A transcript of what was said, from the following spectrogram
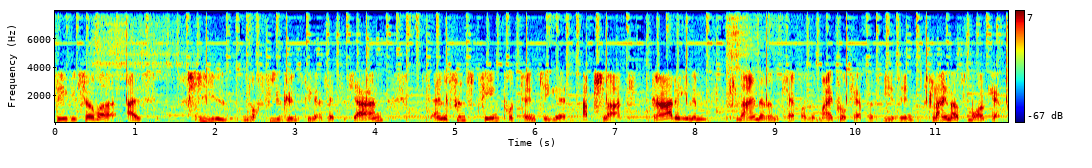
sehe die Firma als viel, noch viel günstiger als letztes Jahr an. Eine 15-prozentige Abschlag, gerade in einem kleineren Cap, also Microcap, was wir sind, kleiner Small Cap,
